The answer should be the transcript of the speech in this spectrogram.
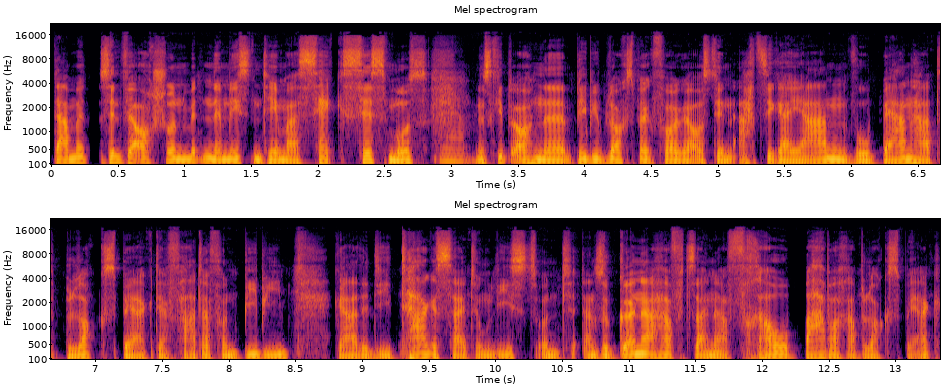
Damit sind wir auch schon mitten im nächsten Thema Sexismus. Ja. Es gibt auch eine Bibi Blocksberg-Folge aus den 80er Jahren, wo Bernhard Blocksberg, der Vater von Bibi, gerade die Tageszeitung liest und dann so gönnerhaft seiner Frau Barbara Blocksberg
